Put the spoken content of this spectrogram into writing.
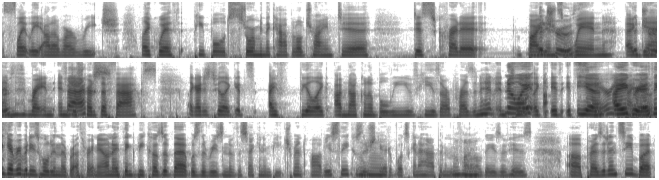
slightly out of our reach. Like with people storming the Capitol, trying to discredit Biden's truth. win again, right, and, and discredit the Facts. Like I just feel like it's. I feel like I'm not gonna believe he's our president until I- like it, it's yeah, scary. I agree. I think everybody's holding their breath right now, and I think because of that was the reason of the second impeachment, obviously, because Mhm. they're scared of what's going to happen in the Mhm. final days of his uh, presidency. But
